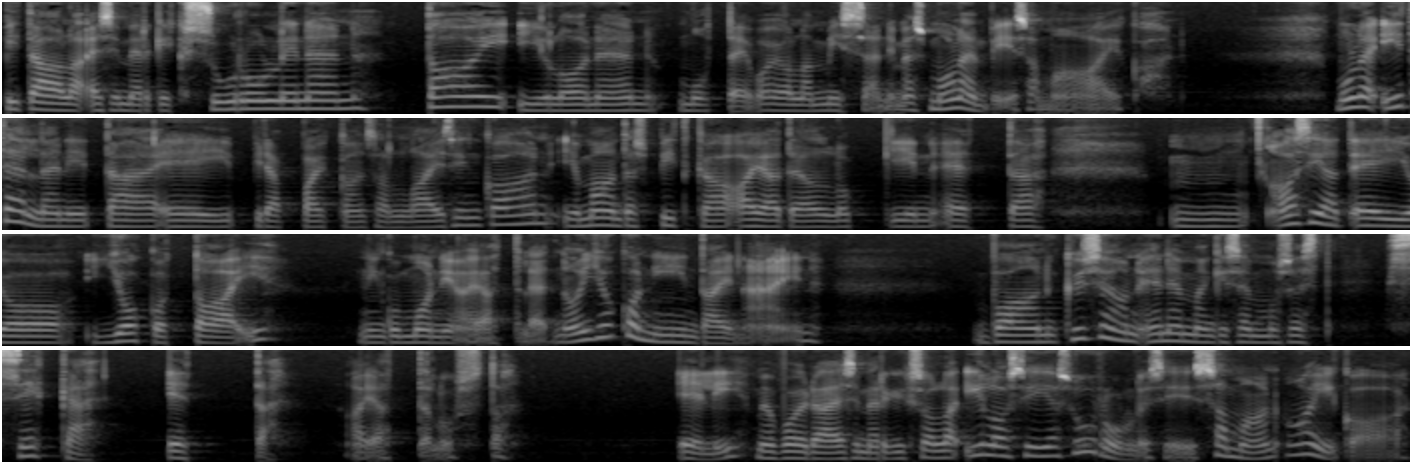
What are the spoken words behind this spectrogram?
Pitää olla esimerkiksi surullinen tai iloinen, mutta ei voi olla missään nimessä molempia samaan aikaan. Mulle itselleni tämä ei pidä paikkaansa laisinkaan, ja mä oon tässä pitkään ajatellutkin, että mm, asiat ei ole joko tai, niin kuin moni ajattelee, että ne on joko niin tai näin, vaan kyse on enemmänkin semmoisesta sekä että ajattelusta. Eli me voidaan esimerkiksi olla iloisia ja surullisia samaan aikaan,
